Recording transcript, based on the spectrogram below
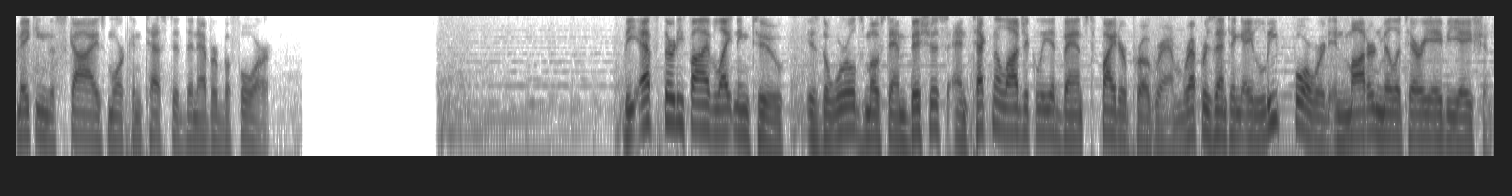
making the skies more contested than ever before. The F-35 Lightning II is the world's most ambitious and technologically advanced fighter program representing a leap forward in modern military aviation.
